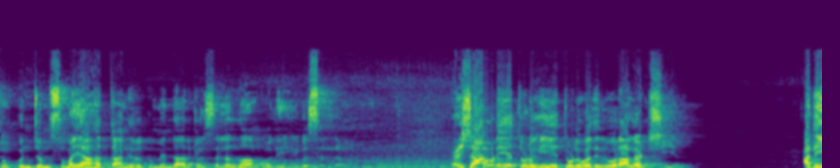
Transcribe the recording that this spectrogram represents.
சு- கொஞ்சம் சுமையாகத்தான் இருக்கும் என்றார்கள் ஸல்லல்லாஹு அலிஹி வசல்லம் ஐஷாவுடைய தொழுகையை தொழுவதில் ஒரு அலட்சியம். அதை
